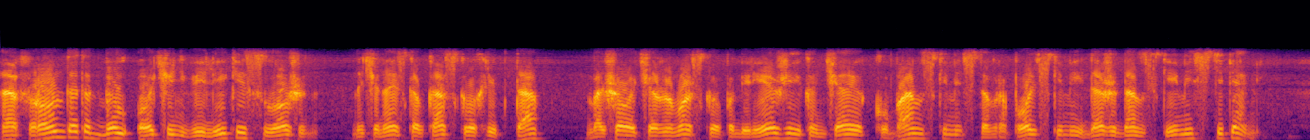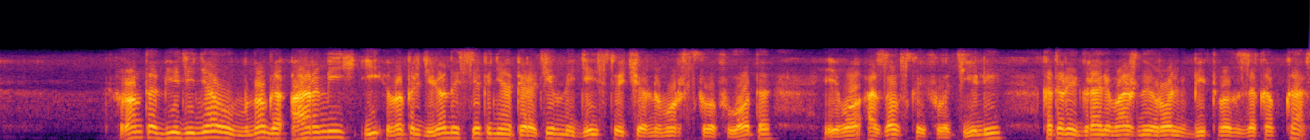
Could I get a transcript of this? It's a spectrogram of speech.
А фронт этот был очень великий, сложен, начиная с Кавказского хребта, Большого Черноморского побережья и кончая кубанскими, ставропольскими и даже донскими степями. Фронт объединял много армий и в определенной степени оперативные действия Черноморского флота и его Азовской флотилии, которые играли важную роль в битвах за Кавказ.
